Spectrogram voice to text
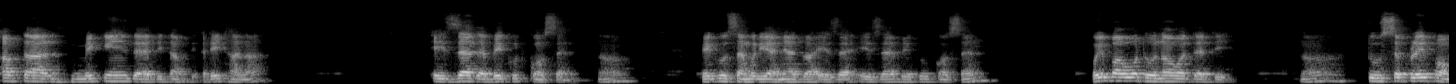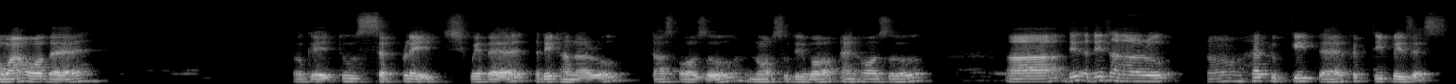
after making the adita- aditana, is that a bhikkhu consent? No? Bhikkhu Samudaya Nyatva is a is a bhikkhu consent. Vipavato Navatati. No? To separate from one or the okay, to separate with the aditana rule, that's also not suitable. And also uh the rule no, have to keep the 50 places.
